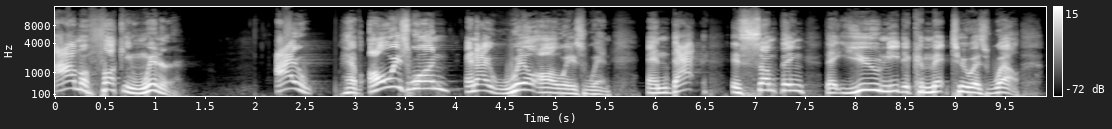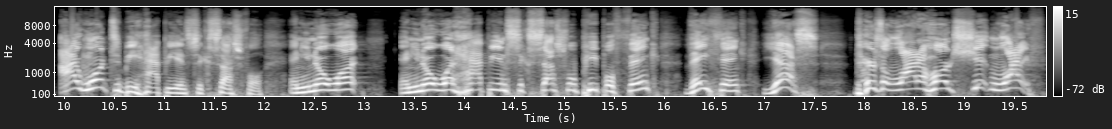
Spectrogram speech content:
I'm a fucking winner. I have always won and I will always win. And that is something that you need to commit to as well. I want to be happy and successful. And you know what? And you know what happy and successful people think? They think, yes, there's a lot of hard shit in life.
